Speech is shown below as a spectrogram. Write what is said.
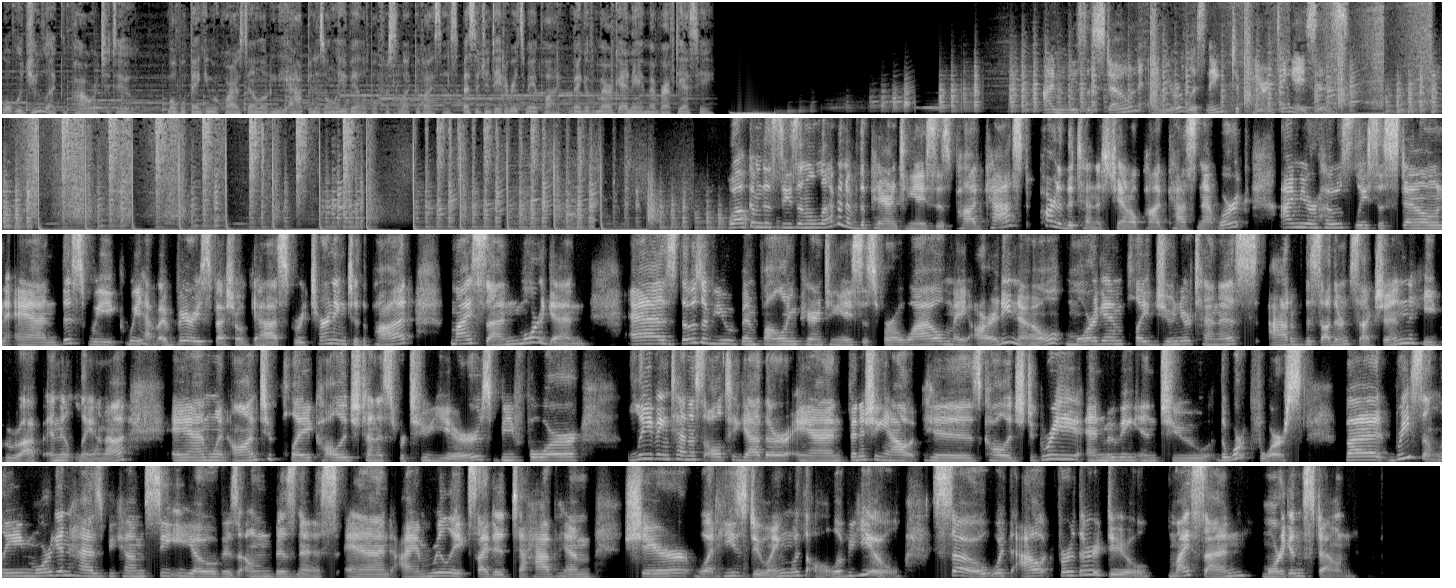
What would you like the power to do? Mobile banking requires downloading the app and is only available for select devices. Message and data rates may apply. Bank of America and a member FDIC. I'm Lisa Stone, and you're listening to Parenting Aces. Welcome to season 11 of the Parenting Aces podcast, part of the Tennis Channel Podcast Network. I'm your host, Lisa Stone, and this week we have a very special guest returning to the pod, my son, Morgan. As those of you who have been following Parenting Aces for a while may already know, Morgan played junior tennis out of the Southern section. He grew up in Atlanta and went on to play college tennis for two years before leaving tennis altogether and finishing out his college degree and moving into the workforce. But recently, Morgan has become CEO of his own business, and I am really excited to have him share what he's doing with all of you. So, without further ado, my son, Morgan Stone.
